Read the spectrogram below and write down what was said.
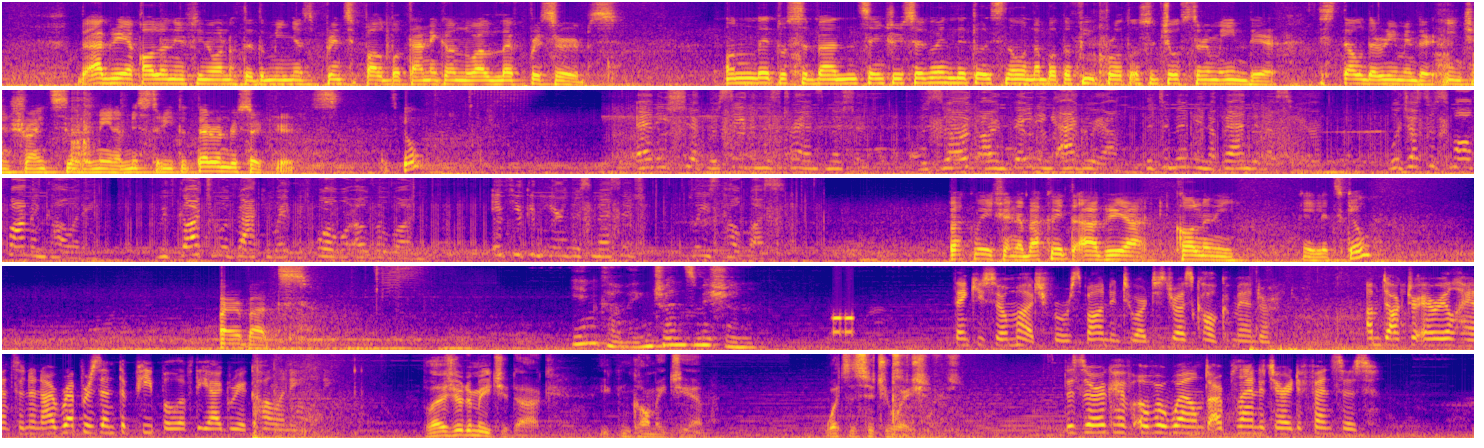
the Agria colony is in one of the Dominion's principal botanical and wildlife preserves. Only it was abandoned centuries ago and little is known about the few Protoss who chose to remain there. This Tal'darim and their ancient shrines still remain a mystery to Terran researchers. Let's go. Any ship receiving this transmission. The Zerg are invading Agria. The Dominion abandoned us here. We're just a small farming colony. We've got to evacuate before we're overrun. If you can hear this message, please help us. Evacuation. Evacuate the Agria colony. Okay, let's go. Fire bats. Incoming transmission. Thank you so much for responding to our distress call, Commander. I'm Dr. Ariel Hanson, and I represent the people of the Agria colony. Pleasure to meet you, Doc. You can call me Jim. What's the situation? The Zerg have overwhelmed our planetary defenses.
